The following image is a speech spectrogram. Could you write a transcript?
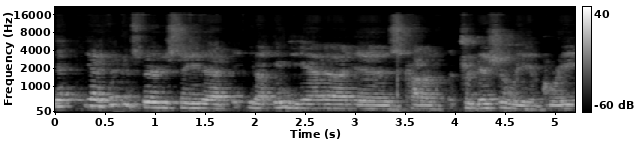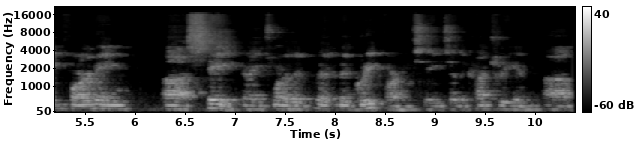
Yeah, yeah, I think it's fair to say that you know Indiana is kind of traditionally a great farming uh, state. Right? It's one of the, the, the, great farming states of the country, and uh,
